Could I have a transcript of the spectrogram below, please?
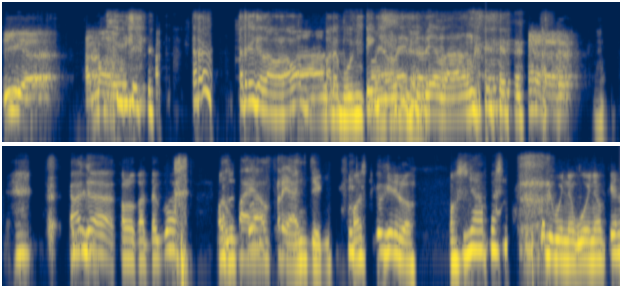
iya emang Terus juga lama-lama Ah, pada bunting. Oh, sorry ya bang. Kagak. Kalau kata gue, maksud gue, Apri anjing. maksud gue gini loh. Maksudnya apa sih? Kok dibonyok-bonyokin.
